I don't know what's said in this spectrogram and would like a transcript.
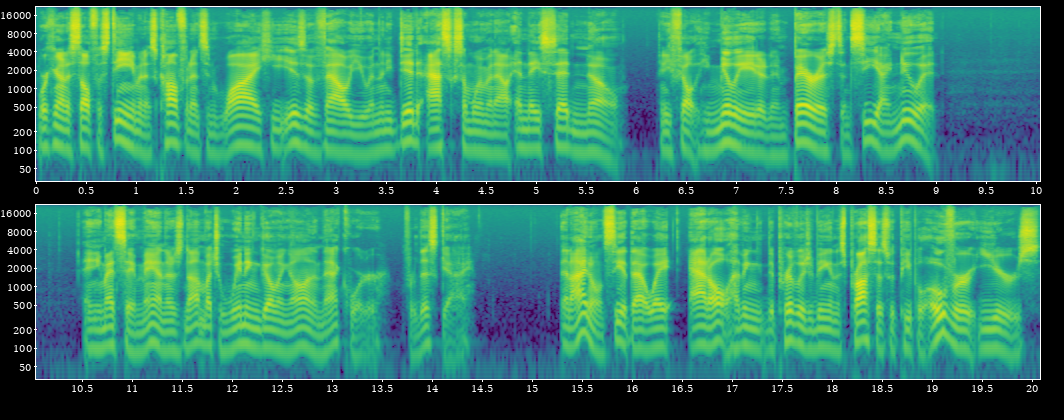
working on his self esteem and his confidence and why he is of value. And then he did ask some women out, and they said no. And he felt humiliated and embarrassed, and see, I knew it. And you might say, man, there's not much winning going on in that quarter for this guy. And I don't see it that way at all. Having the privilege of being in this process with people over years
